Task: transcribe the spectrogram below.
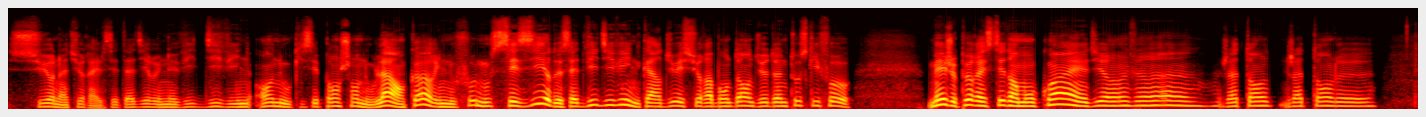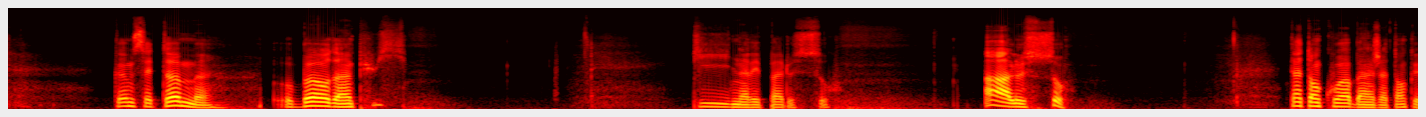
surnaturelle, c'est-à-dire une vie divine en nous, qui s'épanche en nous. Là encore, il nous faut nous saisir de cette vie divine, car Dieu est surabondant, Dieu donne tout ce qu'il faut. Mais je peux rester dans mon coin et dire euh, j'attends, j'attends le. comme cet homme au bord d'un puits qui n'avait pas de seau. Ah, le seau T'attends quoi? Ben j'attends que,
